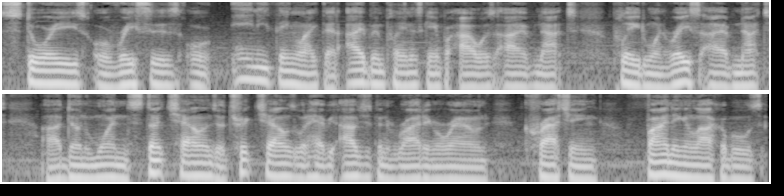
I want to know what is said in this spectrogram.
stories or races or anything like that. I've been playing this game for hours. I have not played one race. I have not uh, done one stunt challenge or trick challenge, what have you. I've just been riding around, crashing, finding unlockables,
